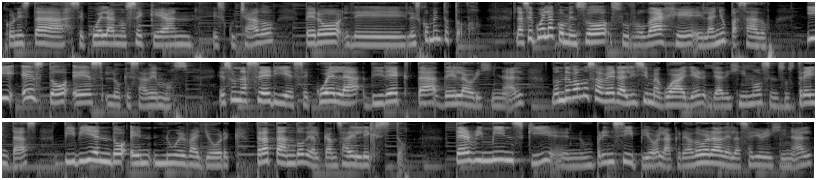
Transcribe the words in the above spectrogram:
con esta secuela? No sé qué han escuchado, pero les comento todo. La secuela comenzó su rodaje el año pasado y esto es lo que sabemos. Es una serie secuela directa de la original, donde vamos a ver a Lizzie McGuire, ya dijimos, en sus 30 viviendo en Nueva York, tratando de alcanzar el éxito. Terry Minsky, en un principio, la creadora de la serie original,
